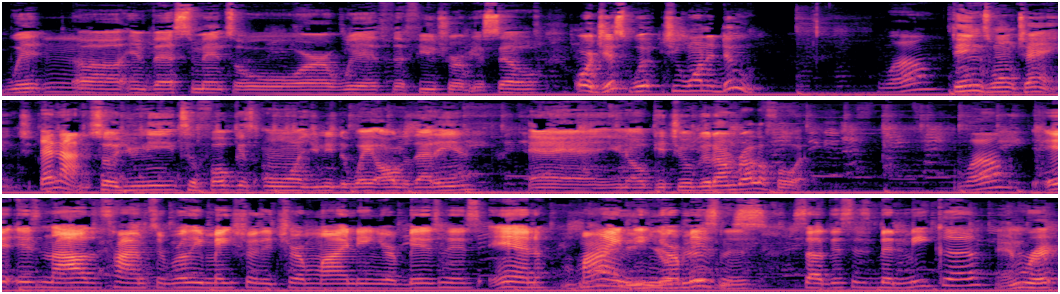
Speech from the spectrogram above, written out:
with uh, investments or with the future of yourself or just what you want to do, well, things won't change. they're not. So you need to focus on. You need to weigh all of that in, and you know, get you a good umbrella for it. Well, it is now the time to really make sure that you're minding your business and minding, your, your business. business. So this has been Mica, And Rick,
